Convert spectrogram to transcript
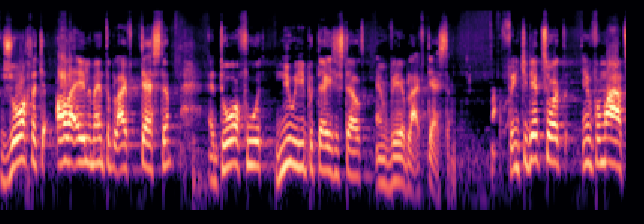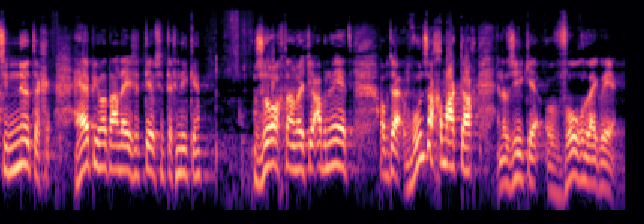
Zorg dat je alle elementen blijft testen, het doorvoert, nieuwe hypotheses stelt en weer blijft testen. Nou, vind je dit soort informatie nuttig? Heb je wat aan deze tips en technieken? Zorg dan dat je abonneert op de woensdag gemakdag en dan zie ik je volgende week weer.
